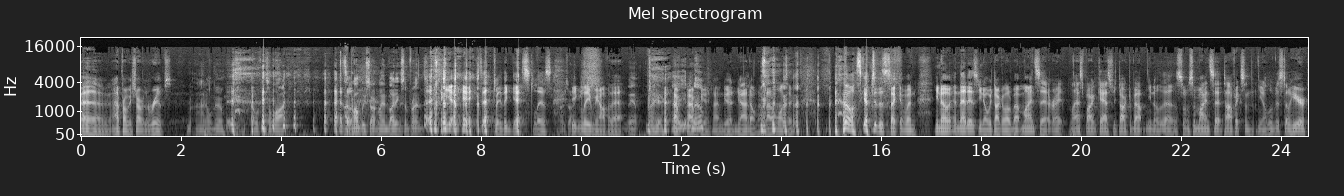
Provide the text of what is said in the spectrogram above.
uh, I'd probably start with the ribs. I don't know. Elephants a lot. That's I'd a- probably start by inviting some friends. yeah, exactly. The guest list. Right. You can leave me off of that. Yeah, I hear. Uh, I'm, I'm good. I'm good. Yeah, I don't know. I don't want to. Let's go to the second one. You know, and that is, you know, we talk a lot about mindset, right? Last podcast we talked about, you know, uh, some some mindset topics, and you know, a little bit still here.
